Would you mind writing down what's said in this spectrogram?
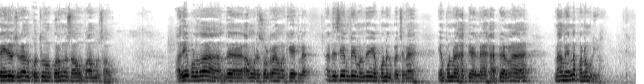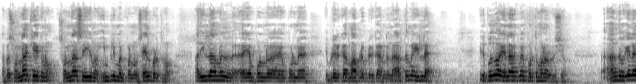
கையில் வச்சுருக்கா அது கொத்தும். குரங்கும் சாவும் பாம்பும் சாவும். அதே போல் தான் இந்த அவங்கள்ட்ட சொல்கிறேன் அவங்க கேட்கல. அட் த சேம் டைம் வந்து என் பொண்ணுக்கு பிரச்சனை. என் பொண்ணு ஹாப்பியாக இல்லை. ஹாப்பியாக இல்லைன்னா நாம் என்ன பண்ண முடியும்? அப்போ சொன்னால் கேட்கணும். சொன்னால் செய்யணும். இம்ப்ளிமெண்ட் பண்ணணும். செயல்படுத்தணும். அது இல்லாமல் என் பொண்ணு என் பொண்ணு இப்படி இருக்கா மாப்பிள்ளை இப்படி இருக்கான்றதுல அர்த்தமே இல்லை. இது பொதுவாக எல்லாருக்குமே பொருத்தமான ஒரு விஷயம். அந்த வகையில்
